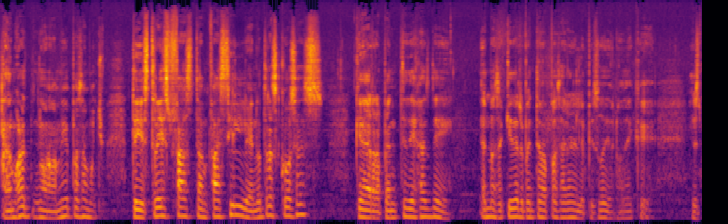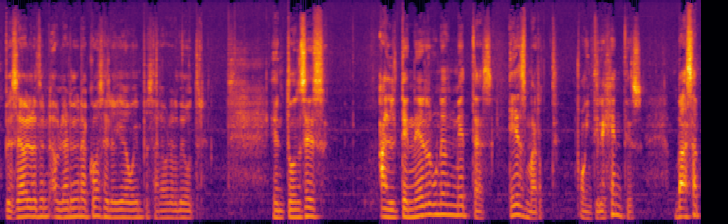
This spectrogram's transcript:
a lo mejor, no, a mí me pasa mucho, te distraes tan fácil en otras cosas que de repente dejas de, es más, aquí de repente va a pasar en el episodio, ¿no? De que empecé a hablar de, hablar de una cosa y luego ya voy a empezar a hablar de otra. Entonces, al tener unas metas smart o inteligentes, vas a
